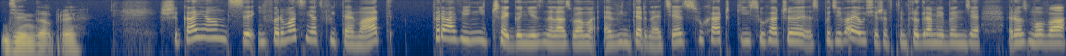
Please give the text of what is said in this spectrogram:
Dzień dobry. Szukając informacji na Twój temat, prawie niczego nie znalazłam w internecie. Słuchaczki i słuchacze spodziewają się, że w tym programie będzie rozmowa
